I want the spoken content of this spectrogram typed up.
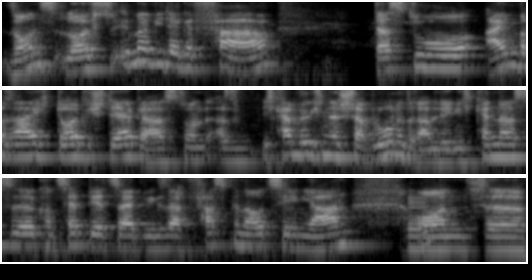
sonst läufst du immer wieder Gefahr, dass du einen Bereich deutlich stärker hast. Und also ich kann wirklich eine Schablone dranlegen. Ich kenne das äh, Konzept jetzt seit, wie gesagt, fast genau zehn Jahren. Mhm. Und äh,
